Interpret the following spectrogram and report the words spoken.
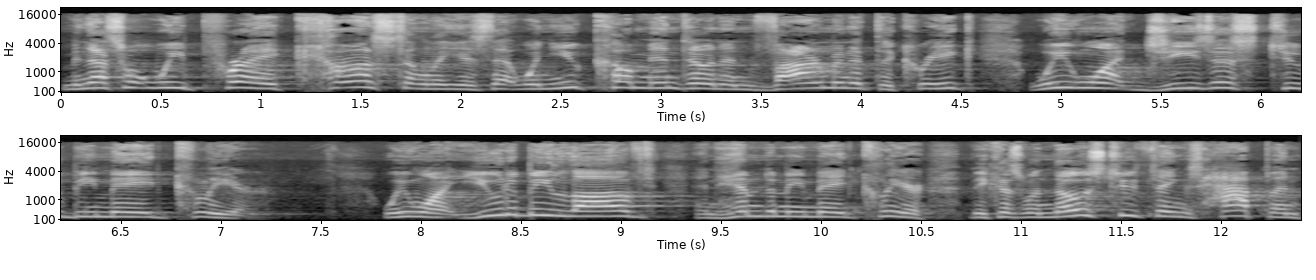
I mean, that's what we pray constantly is that when you come into an environment at the creek, we want Jesus to be made clear. We want you to be loved and him to be made clear because when those two things happen,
